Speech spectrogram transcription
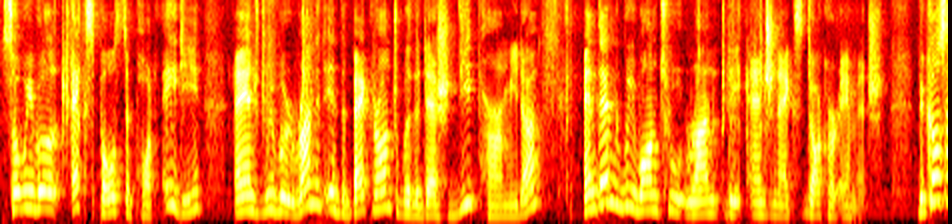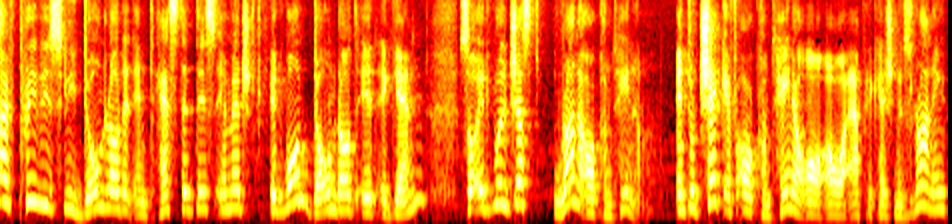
so we will expose the port 80 and we will run it in the background with a dash d parameter, and then we want to run the nginx docker image. Because I've previously downloaded and tested this image, it won't download it again, so it will just run our container. And to check if our container or our application is running,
